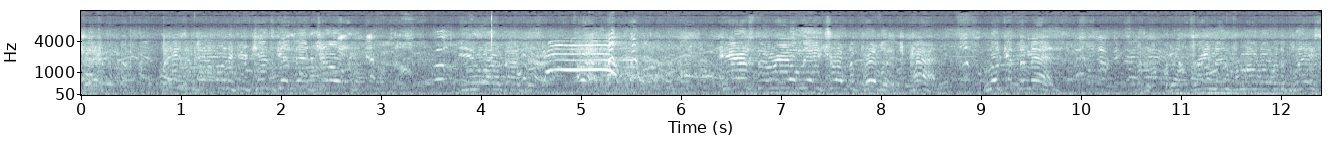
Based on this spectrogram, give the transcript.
Ladies and gentlemen, if your kids get that joke, you are about Here's the real nature of the privilege. Pat, look at the men. We got three men from all over the place.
